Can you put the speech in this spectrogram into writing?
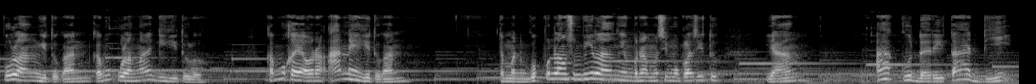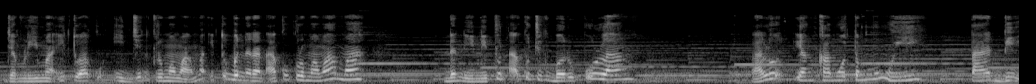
pulang gitu kan. Kamu pulang lagi gitu loh. Kamu kayak orang aneh gitu kan. Temen gue pun langsung bilang yang bernama si Muklas itu yang Aku dari tadi jam 5 itu aku izin ke rumah mama Itu beneran aku ke rumah mama. Dan ini pun aku juga baru pulang. Lalu yang kamu temui tadi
